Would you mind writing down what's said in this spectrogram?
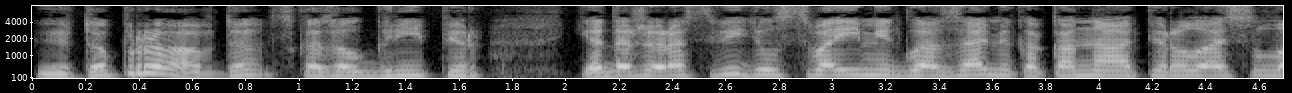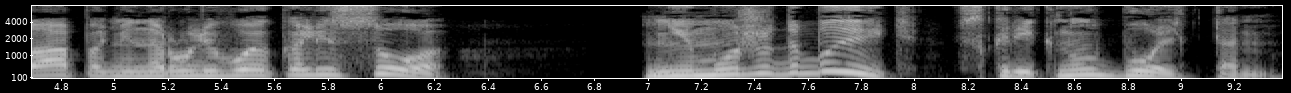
«Это правда», — сказал Гриппер. «Я даже раз видел своими глазами, как она оперлась лапами на рулевое колесо». «Не может быть!» — вскрикнул Больтон.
